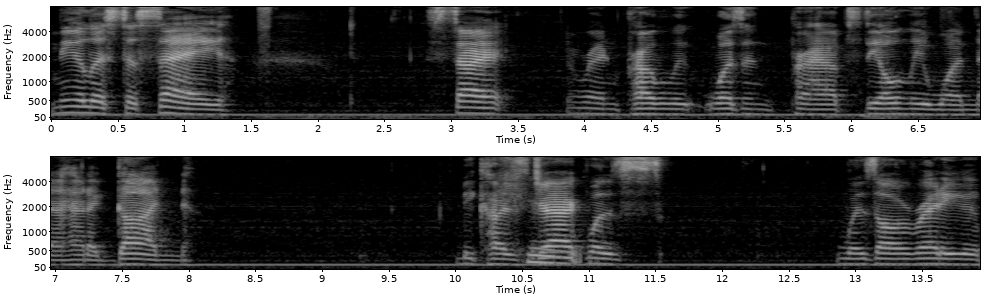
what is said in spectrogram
Needless to say, Siren probably wasn't perhaps the only one that had a gun. Because Hmm. Jack was was already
